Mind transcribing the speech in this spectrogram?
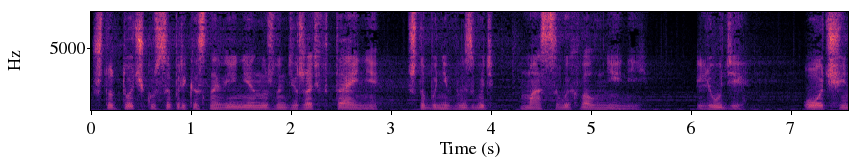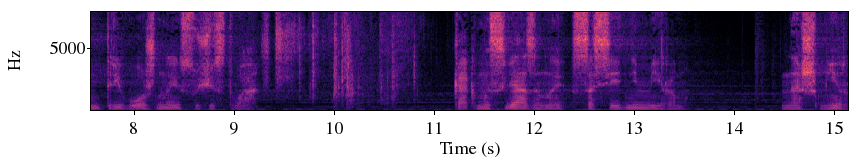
что точку соприкосновения нужно держать в тайне, чтобы не вызвать массовых волнений. Люди – очень тревожные существа. Как мы связаны с соседним миром? Наш мир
